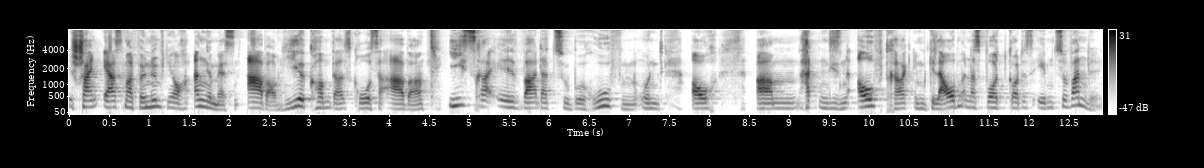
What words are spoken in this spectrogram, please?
scheint erstmal vernünftig auch angemessen. Aber, und hier kommt das große Aber, Israel war dazu berufen und auch ähm, hatten diesen Auftrag, im Glauben an das Wort Gottes eben zu wandeln.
